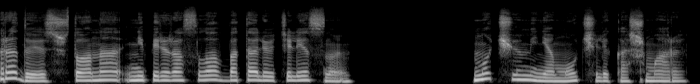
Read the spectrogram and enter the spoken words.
радуясь, что она не переросла в баталию телесную. Ночью меня мучили кошмары.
